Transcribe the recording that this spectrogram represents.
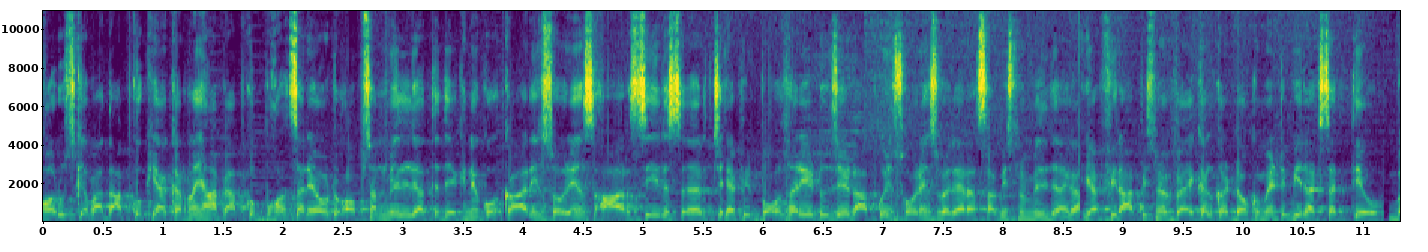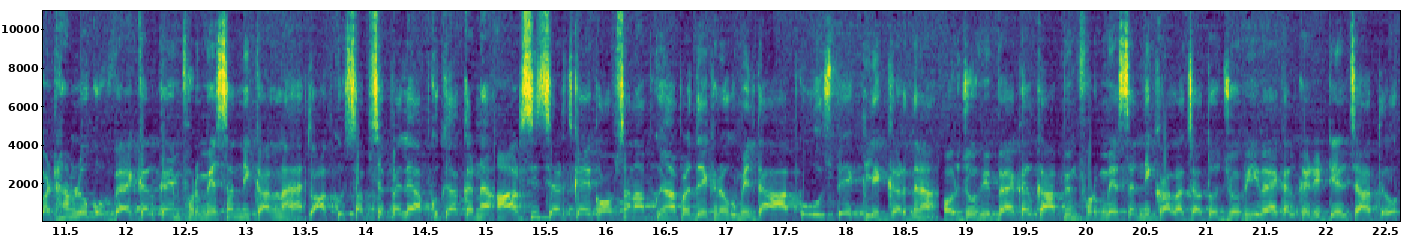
और उसके बाद आपको क्या करना है? यहाँ पे आपको बहुत सारे ऑप्शन मिल जाते देखने को। Car insurance R C research या फिर बहुत सारे ए टू जेड आपको इंश्योरेंस वगैरह सब इसमें मिल जाएगा। या फिर आप इसमें व्हीकल का डॉक्यूमेंट भी रख सकते हो। बट हम लोग को व्हीकल का इन्फॉर्मेशन निकालना है। तो आपको सबसे पहले आपको क्या करना है? आरसी सर्च का एक ऑप्शन आपको यहाँ पर देखने को मिलता है। आपको उस पर क्लिक कर देना। और जो भी व्हीकल का आप इन्फॉर्मेशन निकालना चाहते हो, जो भी व्हीकल का डिटेल चाहते हो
